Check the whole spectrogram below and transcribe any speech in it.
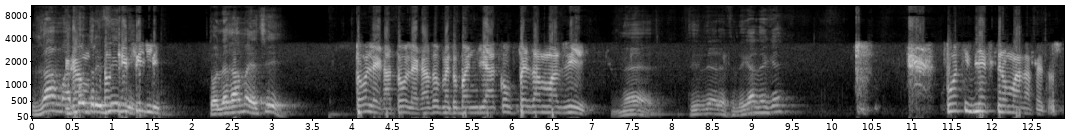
γάμα, Γάμο το το τριφύλι. τριφύλι. Το λέγαμε έτσι; Το έλεγα, το έλεγα εδώ με τον Πανηλιακό που παίζαμε μαζί. Ναι. Τι λέει ρε φίλε, για λέγε. Πώς τη βλέπεις την ομάδα φέτος;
